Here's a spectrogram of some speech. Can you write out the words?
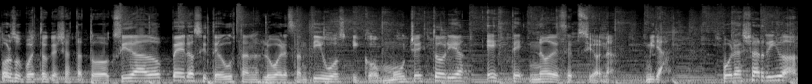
Por supuesto que ya está todo oxidado, pero si te gustan los lugares antiguos y con mucha historia, este no decepciona. Mirá, por allá arriba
